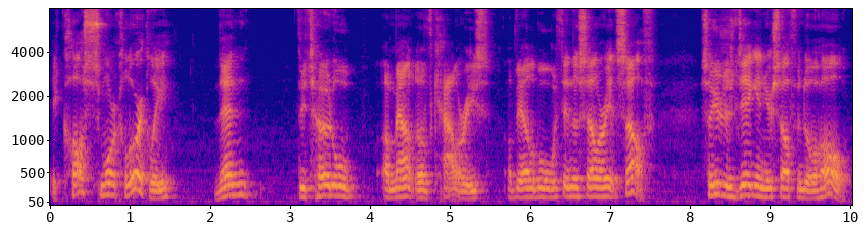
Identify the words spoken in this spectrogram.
It costs more calorically than the total amount of calories available within the celery itself. So you're just digging yourself into a hole.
